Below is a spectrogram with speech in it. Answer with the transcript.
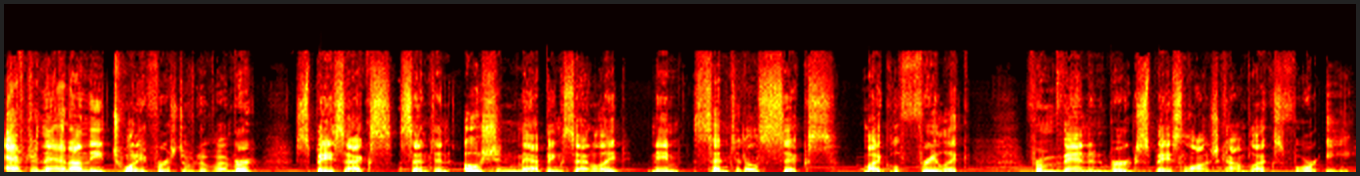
After that, on the 21st of November, SpaceX sent an ocean mapping satellite named Sentinel-6 Michael Freilich from Vandenberg Space Launch Complex 4E.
